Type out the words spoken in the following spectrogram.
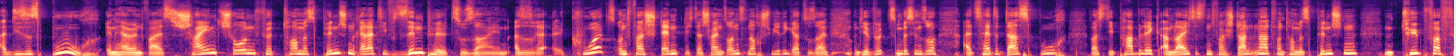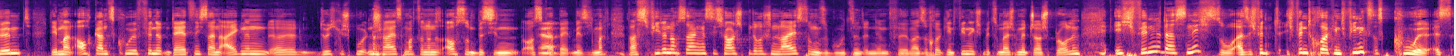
äh, dieses Buch Inherent Vice scheint schon für Thomas Pynchon relativ simpel zu sein. Also re- kurz und verständlich. Das scheint sonst noch schwieriger zu sein. Und hier wirkt es ein bisschen so, als hätte das Buch, was die Public am leichtesten verstanden hat, von Thomas Pynchon, einen Typ verfilmt, den man auch ganz cool findet und der jetzt nicht seinen eigenen äh, durchgespulten Scheiß macht, sondern es auch so ein bisschen Oscar-Bait-mäßig macht. Was viele noch sagen, ist, die schauspielerischen Leistungen so gut sind in dem Film. Also Joaquin Phoenix spielt zum Beispiel mit Josh Brolin. Ich finde das nicht so. Also ich finde, ich finde Joaquin Phoenix ist cool, ist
